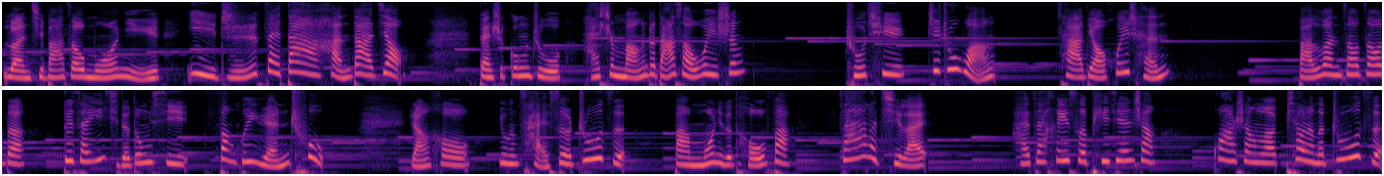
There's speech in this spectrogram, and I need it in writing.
乱七八糟魔女一直在大喊大叫，但是公主还是忙着打扫卫生，除去蜘蛛网，擦掉灰尘，把乱糟糟的堆在一起的东西放回原处，然后用彩色珠子把魔女的头发扎了起来，还在黑色披肩上挂上了漂亮的珠子，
